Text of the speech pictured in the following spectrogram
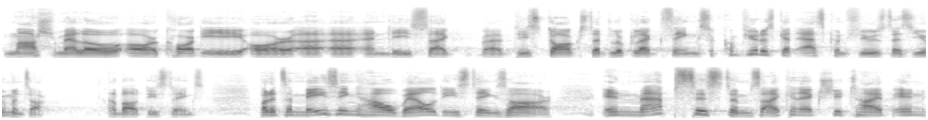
marshmallow or corgi or uh, uh, and these like uh, these dogs that look like things. So computers get as confused as humans are about these things. But it's amazing how well these things are. In map systems, I can actually type in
